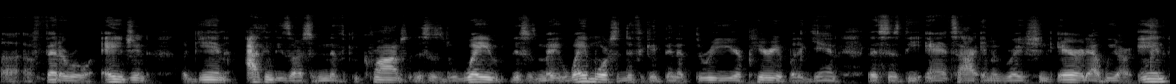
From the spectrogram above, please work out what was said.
a, a federal agent. Again, I think these are significant crimes. This is way this is made way more significant than a three year period. But again, this is the anti-immigration era that we are in.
